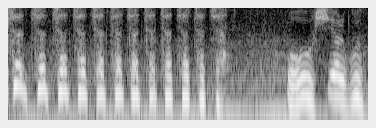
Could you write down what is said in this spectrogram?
우와, 차차차차차차차차차차차. 오, 씨알 굿.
